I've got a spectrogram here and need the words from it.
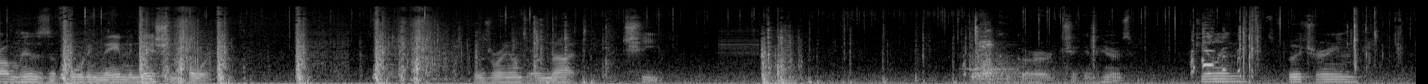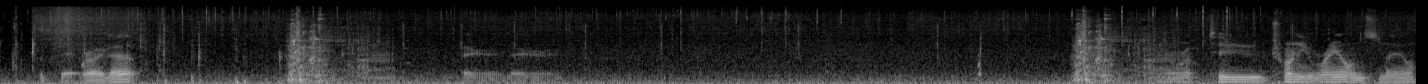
Problem is affording the ammunition for it. Those rounds are not cheap. Cook our chicken here. It's killing, it's butchering. Look that right up. There, there. Now we're up to 20 rounds now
